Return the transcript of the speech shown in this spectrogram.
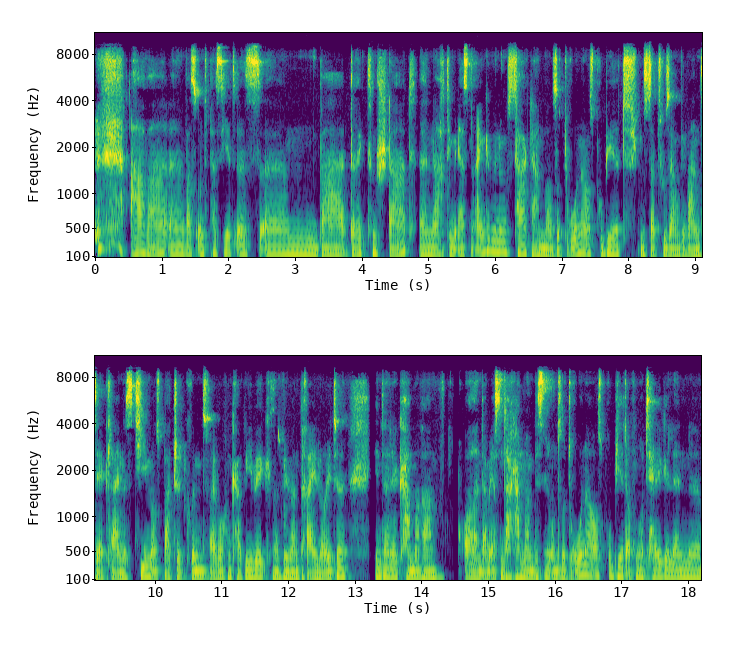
Aber äh, was uns passiert ist, ähm, war direkt zum Start, äh, nach dem ersten Eingewöhnungstag, da haben wir unsere Drohne ausprobiert. Ich muss dazu sagen, wir waren ein sehr kleines Team aus Budgetgründen, zwei Wochen Karibik. Also wir waren drei Leute hinter der Kamera. Und am ersten Tag haben wir ein bisschen unsere Drohne ausprobiert auf dem Hotelgelände,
